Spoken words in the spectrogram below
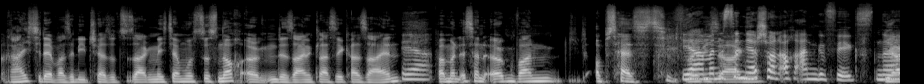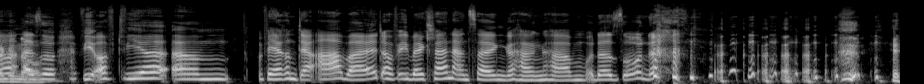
reichte der Vasili-Chair sozusagen nicht, da musste es noch irgendein Designklassiker sein, ja. weil man ist dann irgendwann obsessed. Ja, man ist dann ja schon auch angefixt. Ne? Ja, genau. Also wie oft wir ähm, während der Arbeit auf eBay Kleinanzeigen gehangen haben oder so. Ne?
